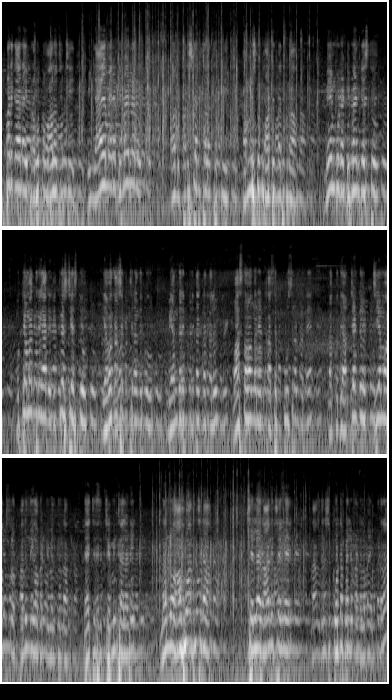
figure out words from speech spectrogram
ఇప్పటికైనా ఈ ప్రభుత్వం ఆలోచించి మీ న్యాయమైన డిమాండ్లను వాళ్ళు పరిష్కరించాలని చెప్పి కమ్యూనిస్టు పార్టీ తరఫున మేము కూడా డిమాండ్ చేస్తూ ముఖ్యమంత్రి గారిని రిక్వెస్ట్ చేస్తూ ఈ అవకాశం ఇచ్చినందుకు మీ అందరికి కృతజ్ఞతలు. వాస్తవంగా నేను కాసేపు కూర్చున్నట్టునే నాకు కొద్దిగా అర్జెంట్ జిఎం ఆఫీస్లో పని ఉంది కాబట్టి వెళ్తున్నా. దయచేసి క్షమించాలని నన్ను ఆహ్వానించిన చెల్లె రాణి చెల్లె నాకు తెలిసి కోటపల్లి మండలం ఎక్కడరా?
